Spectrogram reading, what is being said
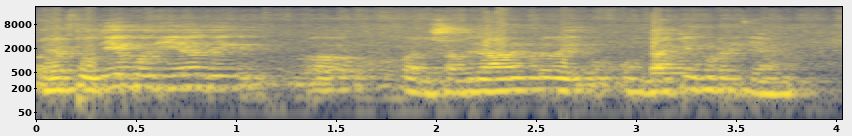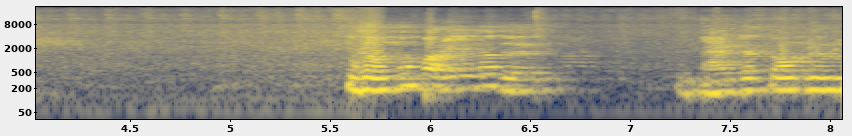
ഒരു പുതിയ പുതിയ സംവിധാനങ്ങൾ ഉണ്ടാക്കിക്കൊണ്ടിരിക്കുകയാണ്. ഇതൊന്നും പറയുന്നത് ബാങ്ക് അക്കൗണ്ടുകൾ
